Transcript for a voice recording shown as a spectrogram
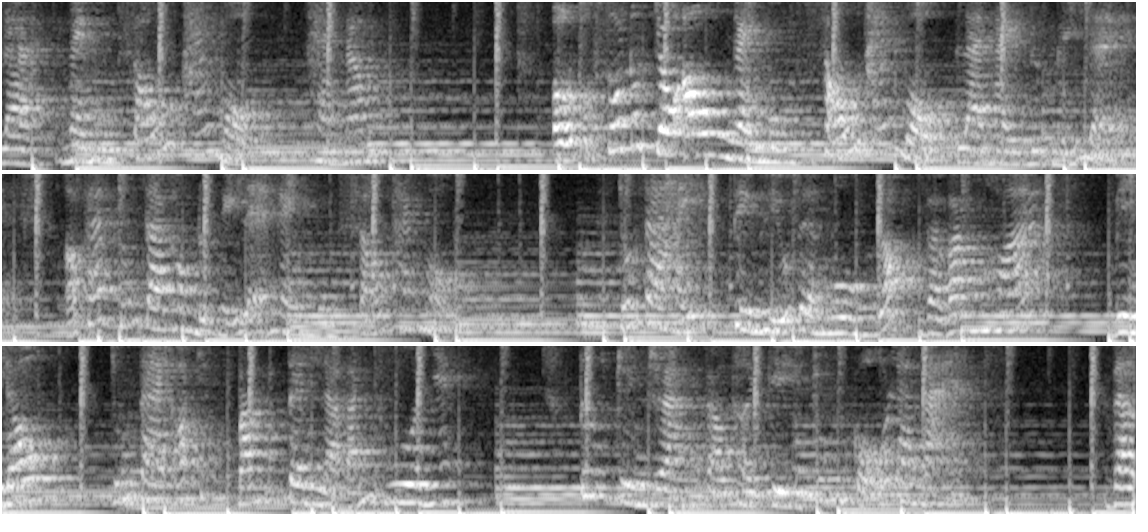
là ngày 6 tháng 1 hàng năm. Ở một số nước châu Âu, ngày 6 tháng 1 là ngày được nghỉ lễ. Ở Pháp, chúng ta không được nghỉ lễ ngày 6 tháng 1 chúng ta hãy tìm hiểu về nguồn gốc và văn hóa. Vì đâu? Chúng ta có chiếc bánh tên là bánh vua nhé. Tương truyền rằng vào thời kỳ trung cổ La Mã, vào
